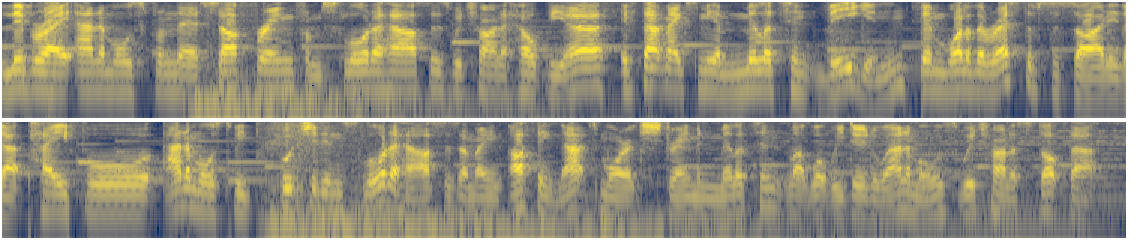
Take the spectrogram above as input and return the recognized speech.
Liberate animals from their suffering, from slaughterhouses. We're trying to help the earth. If that makes me a militant vegan, then what are the rest of society that pay for animals to be butchered in slaughterhouses? I mean, I think that's more extreme and militant, like what we do to animals. We're trying to stop that.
